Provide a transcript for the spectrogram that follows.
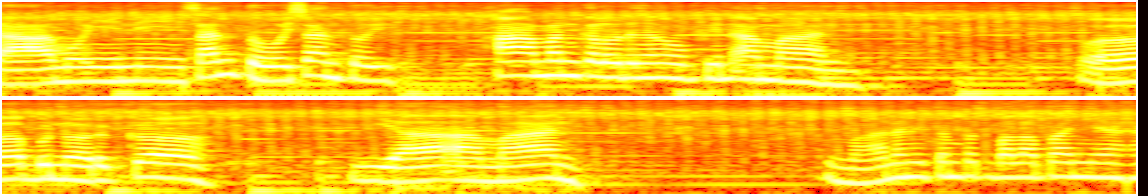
Kamu ini santuy, santuy. Aman kalau dengan Upin aman. Wah, benarkah? Iya, aman. Gimana nih tempat balapannya?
